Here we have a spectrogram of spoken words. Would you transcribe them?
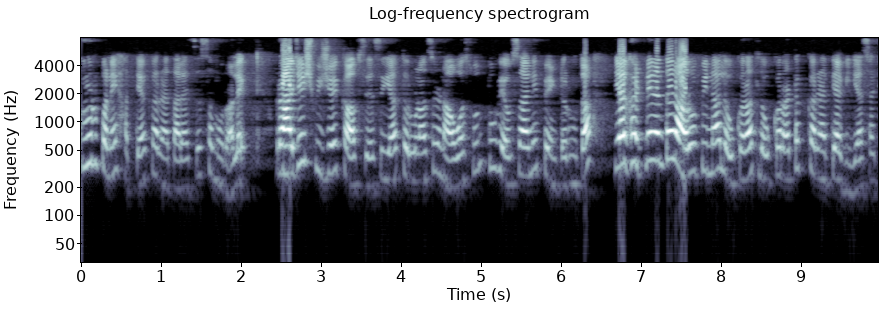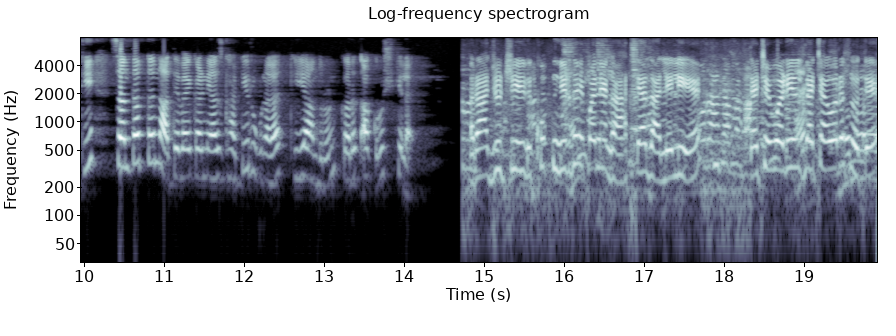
क्रूरपणे हत्या करण्यात आल्याचं समोर आले राजेश विजय कापसे असे या तरुणाचं नाव असून तो व्यवसायाने पेंटर होता. या घटनेनंतर आरोपींना लवकरात लवकर अटक करण्यात यावी. यासाठी संतप्त नातेवाईकांनी आज घाटी रुग्णालयात ठिय्या आंदोलन करत आक्रोश केलाय. राजूची खूप निर्दयपणे हत्या झालेली आहे. त्याचे वडील त्याच्यावरच होते.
